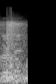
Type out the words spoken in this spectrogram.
ಕಡೆ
